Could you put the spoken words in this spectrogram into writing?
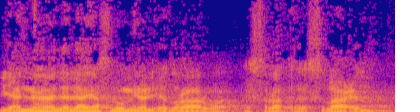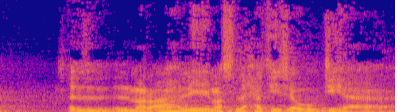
لأن هذا لا يخلو من الإضرار وإخضاع المرأة لمصلحة زوجها.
